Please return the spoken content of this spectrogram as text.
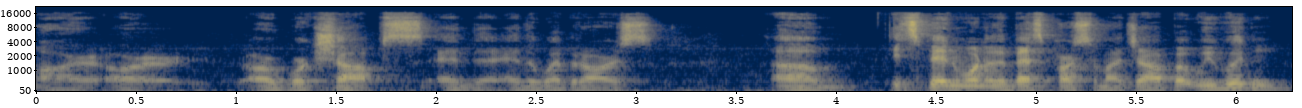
our, our our workshops and the and the webinars. Um, it's been one of the best parts of my job, but we wouldn't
